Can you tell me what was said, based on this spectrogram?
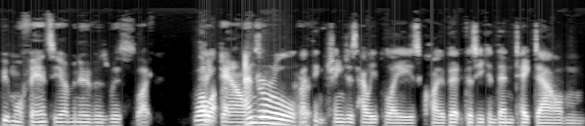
a bit more fancier maneuvers with like Well, takedowns. and Anduril, I think, changes how he plays quite a bit because he can then take down.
